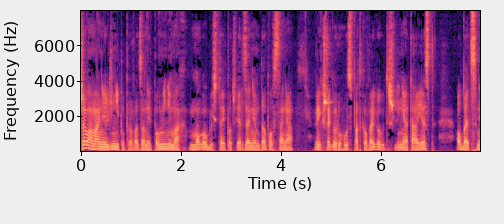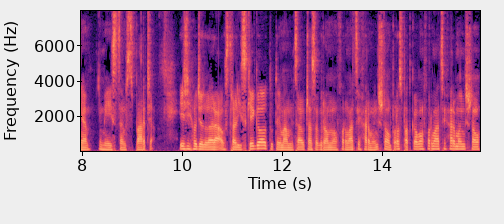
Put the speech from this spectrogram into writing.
Przełamanie linii poprowadzonej po minimach mogło być tutaj potwierdzeniem do powstania większego ruchu spadkowego, gdyż linia ta jest obecnie miejscem wsparcia. Jeśli chodzi o dolara australijskiego, tutaj mamy cały czas ogromną formację harmoniczną, prospadkową formację harmoniczną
